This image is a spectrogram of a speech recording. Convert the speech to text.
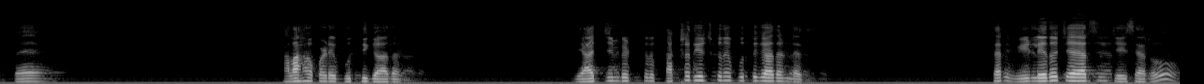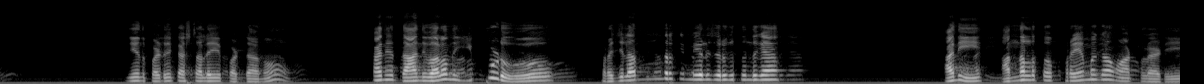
అంటే కలహపడే బుద్ధి కాదండి. వ్యాజ్యం పెట్టుకుని కక్ష తీర్చుకునే బుద్ధి కాదండి అది. సరే వీళ్ళు ఏదో చేయాల్సింది చేశారు. నేను పడిన కష్టాలే పడ్డాను. కానీ దాని వలన ఇప్పుడు ప్రజలందరికీ మేలు జరుగుతుందిగా అని అన్నలతో ప్రేమగా మాట్లాడి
